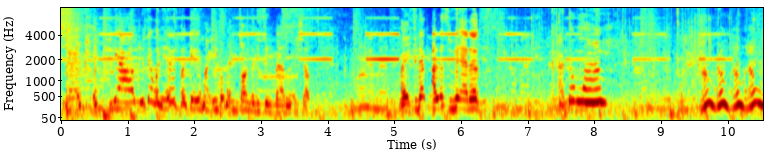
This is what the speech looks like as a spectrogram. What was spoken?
Ja, ik- ik- ik wist wanneer het verkeerd maar even met die zonder die seatbelt meisje. Maar je ziet dat alles werkt. Ga doen man. Rom, rom, rom, rom.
